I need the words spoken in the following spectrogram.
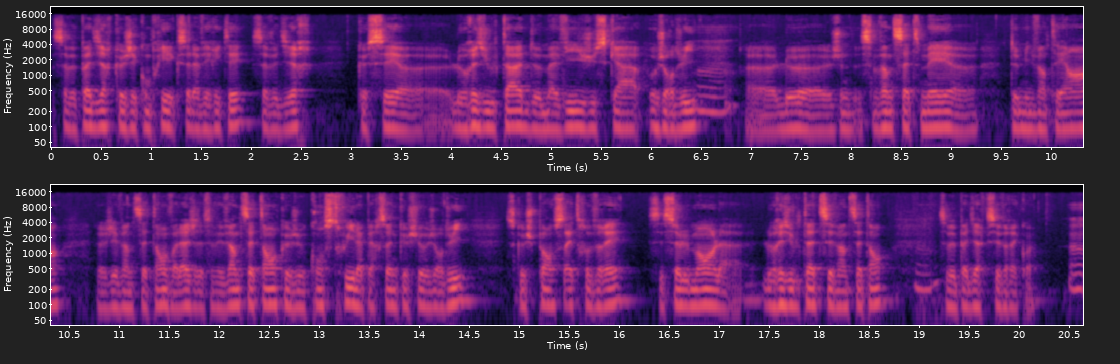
ça veut pas dire que j'ai compris et que c'est la vérité, ça veut dire que c'est euh, le résultat de ma vie jusqu'à aujourd'hui, Mm. euh, le euh, je ne- 27 mai euh, 2021. euh, j'ai 27 ans, voilà, ça fait 27 ans que je construis la personne que je suis aujourd'hui. Ce que je pense être vrai, c'est seulement la, le résultat de ces 27 ans. Mm. Ça veut pas dire que c'est vrai, quoi. Mm.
